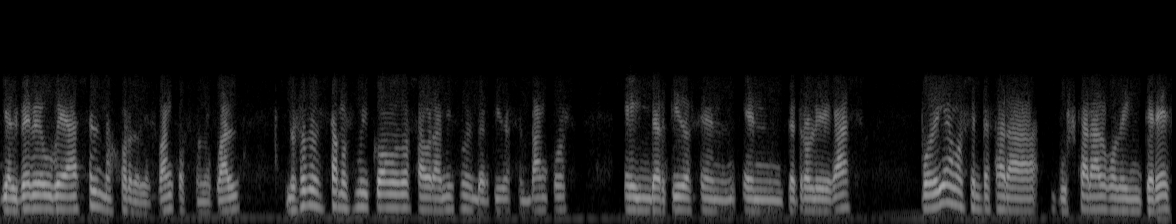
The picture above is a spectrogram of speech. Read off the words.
y el BBVA es el mejor de los bancos, con lo cual nosotros estamos muy cómodos ahora mismo invertidos en bancos e invertidos en, en petróleo y gas. Podríamos empezar a buscar algo de interés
